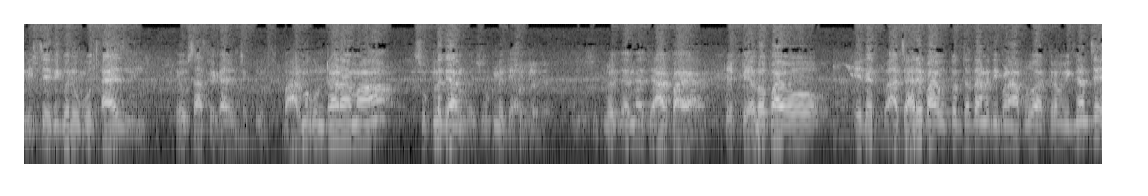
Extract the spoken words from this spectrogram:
નિશ્ચયથી કોઈ ઉભું થાય જ નહીં. એવું શાસ્ત્રકાર ચોખ્ખું બારમા ગુંઠાણામાં શુક્લ ધ્યાન હોય શુક્લ ધ્યાન. શુક્લ ધ્યાનના ચાર પાયા. તે પહેલો પાયો એટલે આ ચારે પાયા ઉત્પન્ન થતા નથી પણ આપણું આ ક્રમ વિજ્ઞાન છે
